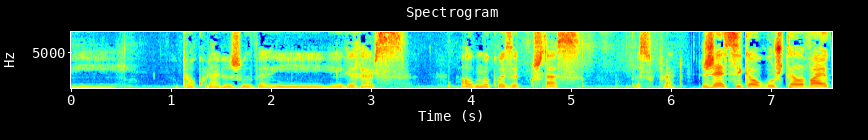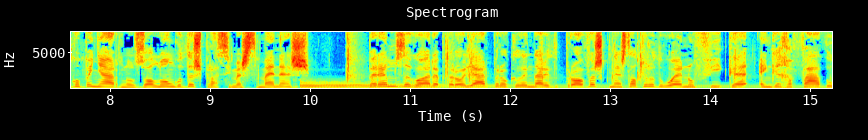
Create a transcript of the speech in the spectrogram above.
e procurar ajuda e agarrar-se a alguma coisa que gostasse para superar. Jéssica Augusto, ela vai acompanhar-nos ao longo das próximas semanas. Paramos agora para olhar para o calendário de provas que nesta altura do ano fica engarrafado.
